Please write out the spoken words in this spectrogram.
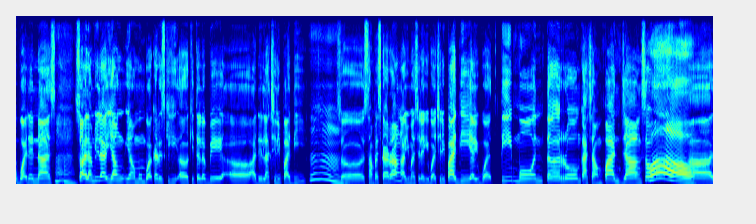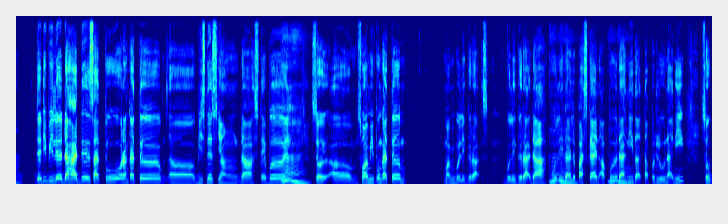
buat nenas. Mm-mm. So alhamdulillah yang yang membuatkan rezeki uh, kita lebih uh, adalah cili padi. Hmm. So sampai sekarang Ayu masih lagi buat cili padi, Ayu buat timun, terung, kacang panjang. So wow. uh, jadi bila dah ada satu orang kata uh, bisnes yang dah stable, Mm-mm. so um, suami pun kata mami boleh gerak boleh gerak dah, mm-hmm. boleh dah lepaskan apa mm-hmm. dah ni tak tak perlu nak ni. So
